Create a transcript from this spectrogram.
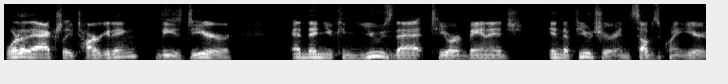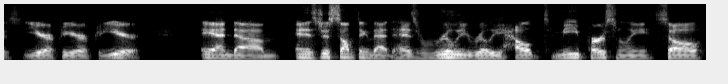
what are they actually targeting these deer? And then you can use that to your advantage in the future in subsequent years year after year after year. And um and it's just something that has really really helped me personally. So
